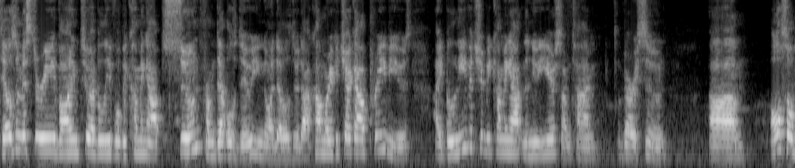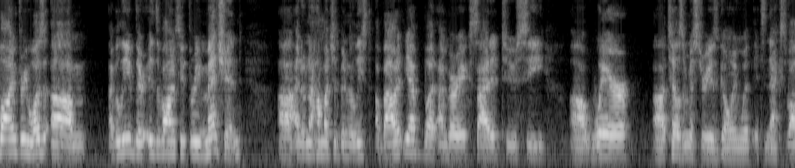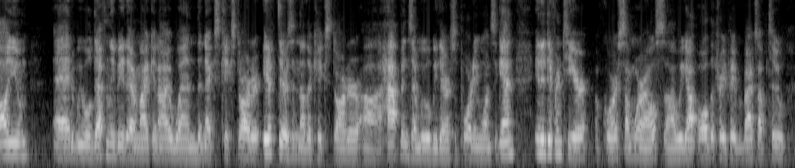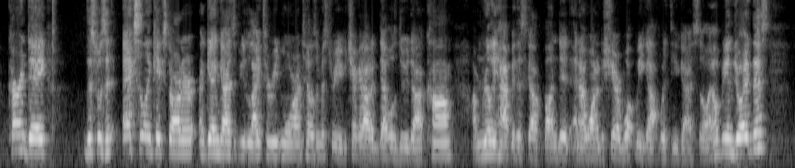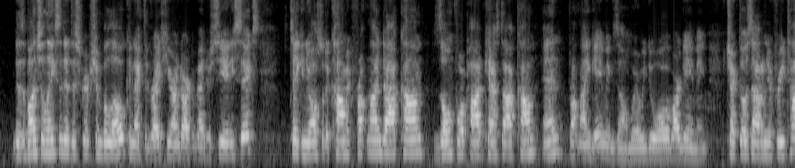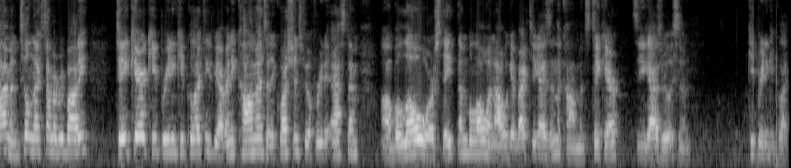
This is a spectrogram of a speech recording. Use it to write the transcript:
Tales of Mister Rhee Volume 2, I believe, will be coming out soon from Devil's Due. You can go on devilsdue.com where you can check out previews. I believe it should be coming out in the new year sometime very soon. Um, also, Volume 3 was, um, I believe there is a Volume 3 mentioned. Uh, I don't know how much has been released about it yet, but I'm very excited to see uh, where uh, Tales of Mister Rhee is going with its next volume. And we will definitely be there, Mike and I, when the next Kickstarter, if there's another Kickstarter, uh, happens, and we will be there supporting once again in a different tier, of course, somewhere else. Uh, we got all the trade paperbacks up to current day. This was an excellent Kickstarter. Again, guys, if you'd like to read more on Tales of Mister Rhee, you can check it out at devilsdue.com. I'm really happy this got funded, and I wanted to share what we got with you guys. So I hope you enjoyed this. There's a bunch of links in the description below, connected right here on Dark Avengers C86. taking you also to ComicFrontline.com, Zone4Podcast.com, and Frontline Gaming Zone, where we do all of our gaming. Check those out on your free time. And until next time, everybody, take care, keep reading, keep collecting. If you have any comments, any questions, feel free to ask them uh, below or state them below, and I will get back to you guys in the comments. Take care. See you guys really soon. Keep reading, keep collecting.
